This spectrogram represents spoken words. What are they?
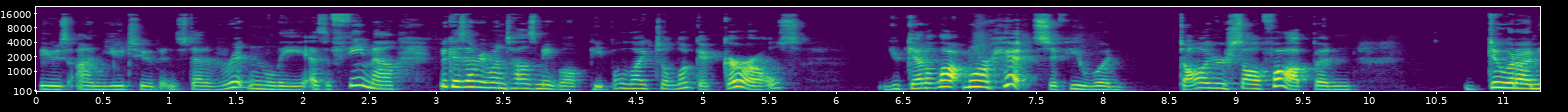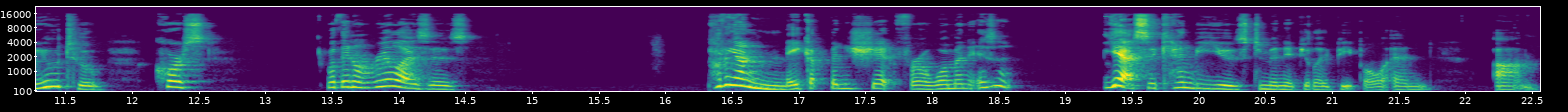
views on YouTube instead of writtenly as a female because everyone tells me, well, people like to look at girls. You get a lot more hits if you would doll yourself up and do it on YouTube. Of course, what they don't realize is putting on makeup and shit for a woman isn't. Yes, it can be used to manipulate people and um,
